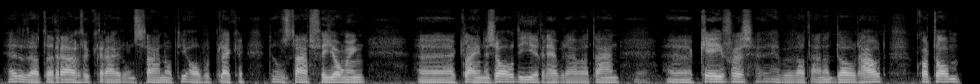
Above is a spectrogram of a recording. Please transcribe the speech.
Hè, doordat er ruigtekruiden ontstaan op die open plekken. Er ontstaat verjonging. Uh, kleine zoogdieren hebben daar wat aan. Uh, kevers hebben wat aan het doodhout. Kortom,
